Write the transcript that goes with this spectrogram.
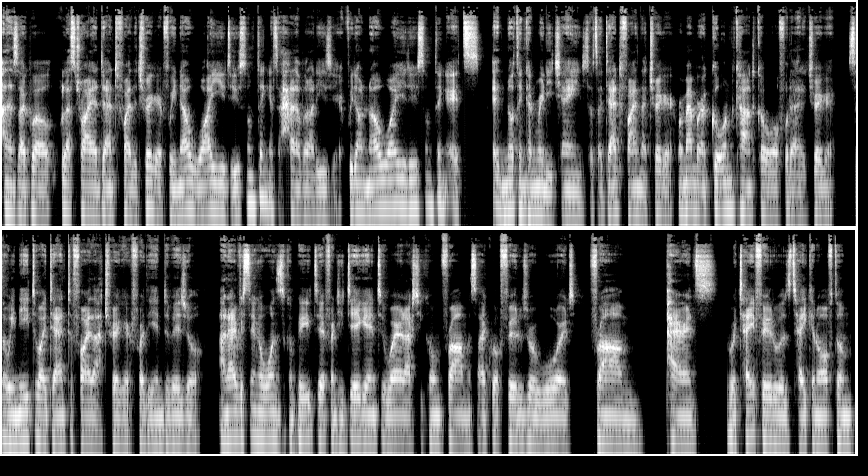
And it's like, well, let's try identify the trigger. If we know why you do something, it's a hell of a lot easier. If we don't know why you do something, it's it, nothing can really change. So it's identifying that trigger. Remember, a gun can't go off without a trigger. So we need to identify that trigger for the individual and every single one is completely different. You dig into where it actually come from. It's like, well, food was a reward from parents. Where take food was taken off them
